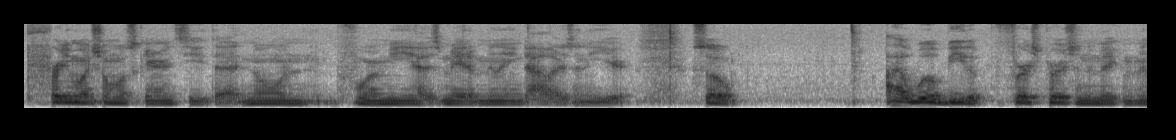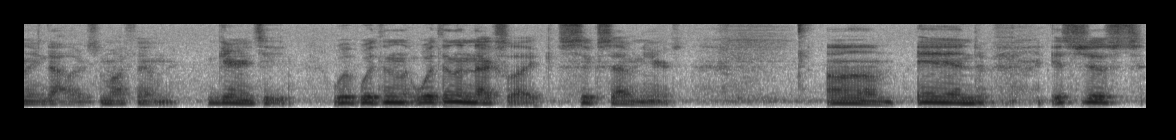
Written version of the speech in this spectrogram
pretty much almost guaranteed that no one before me has made a million dollars in a year. So I will be the first person to make a million dollars in my family, guaranteed. Within within the next like six seven years. Um, and it's just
